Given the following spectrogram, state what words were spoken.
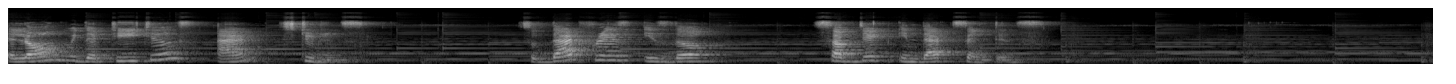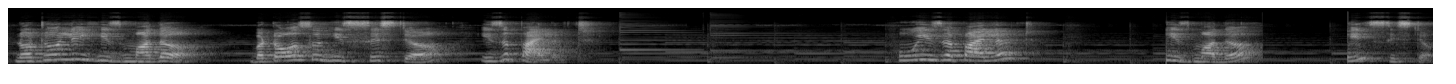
along with the teachers and students. So that phrase is the subject in that sentence. Not only his mother but also his sister is a pilot. Who is a pilot? His mother, his sister.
